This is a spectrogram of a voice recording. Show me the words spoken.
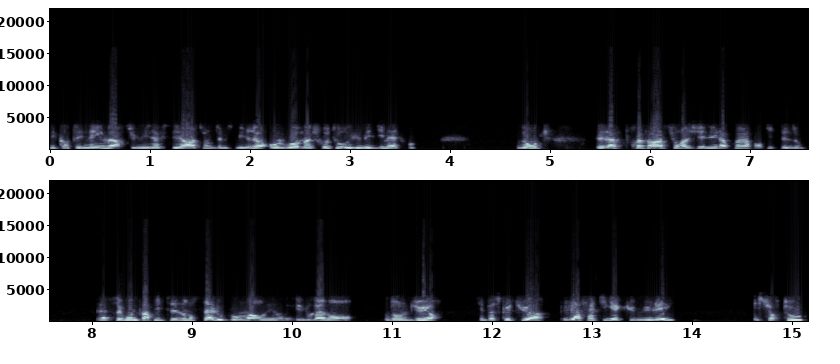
mais quand tu es Neymar, tu mets une accélération de James Milner, on le voit au match retour, il lui met 10 mètres. Hein. Donc, la préparation a gêné la première partie de saison. La seconde partie de saison, celle où pour moi on est vraiment dans le dur, c'est parce que tu as la fatigue accumulée et surtout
